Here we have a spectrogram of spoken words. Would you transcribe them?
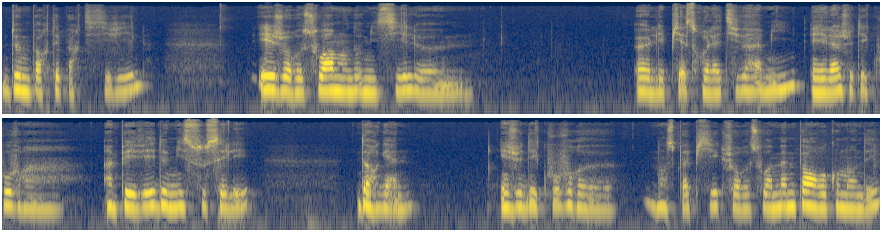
de me porter partie civile et je reçois à mon domicile euh, euh, les pièces relatives à Ami et là je découvre un, PV de mise sous scellé d'organes et je découvre euh, dans ce papier que je reçois même pas en recommandé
